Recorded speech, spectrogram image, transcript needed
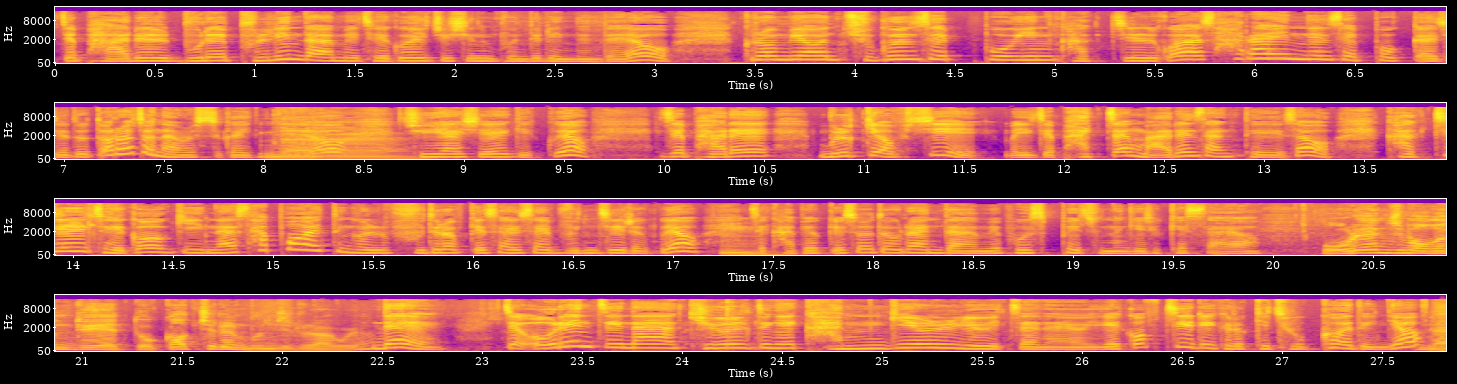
이제 발을 물에 불린 다음에 제거해 주시는 분들이 있는데요. 그러면 죽은 세포인 각질과 살아있는 세포까지도 떨어져 나올 수가 있대요. 네. 주의하셔야겠고요. 이제 발에 물기 없이 이제 바짝 마른 상태에서 각질 제거기나 사포 같은 걸로 부드럽게 살살 문지르고요. 음. 이제 가볍게 소독을 한 다음에 보습해 주는 게 좋겠어요. 오렌지 먹은 뒤에 또 껍질을 문지르라고요? 네. 이제 오렌지나 귤 등의 감귤류 있잖아요. 이게 껍질이 그렇게 좋거든요. 네.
